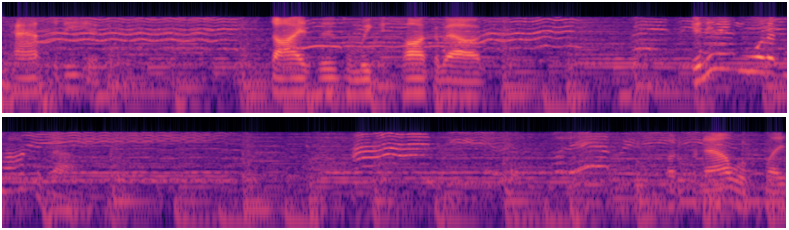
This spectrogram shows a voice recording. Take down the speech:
capacity and sizes, and we can talk about anything you want to talk about. But for now, we'll play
